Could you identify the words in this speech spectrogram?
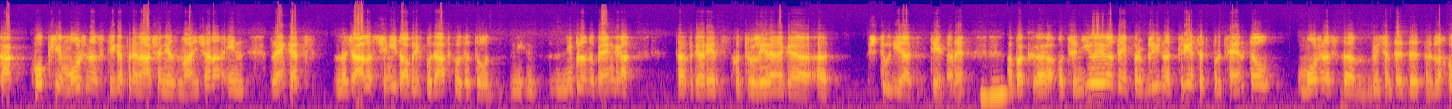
kako je možnost tega prenašanja zmanjšana. In zaenkrat, nažalost, še ni dobrih podatkov za to, ni, ni bilo nobenega tega res kontroliranega uh, študija tega. Uh mhm. -huh. Ampak uh, ocenjujejo, da je približno 30% možnost, da, mislim, da, da, da, lahko,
